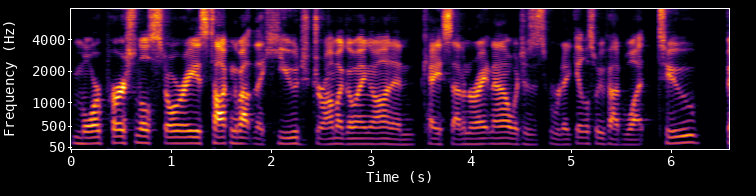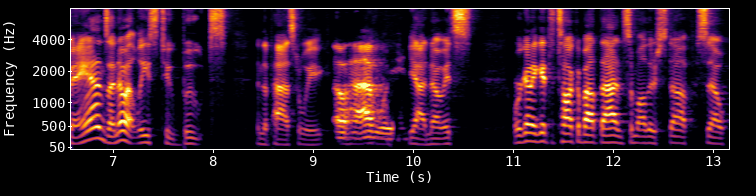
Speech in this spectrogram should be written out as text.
more personal stories, talking about the huge drama going on in K7 right now, which is ridiculous. We've had what two bans? I know at least two boots in the past week. Oh, have we? Yeah, no, it's we're gonna get to talk about that and some other stuff. So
